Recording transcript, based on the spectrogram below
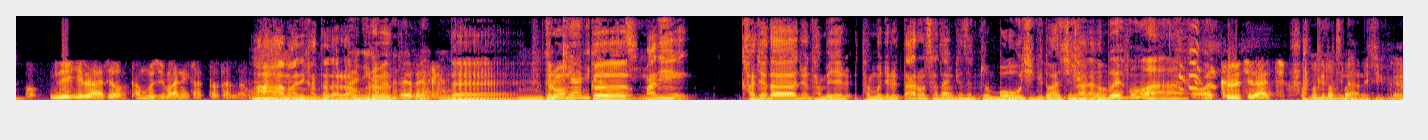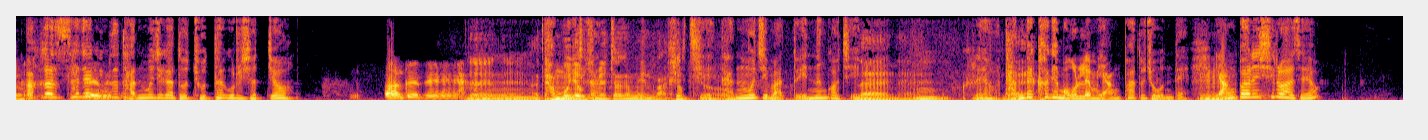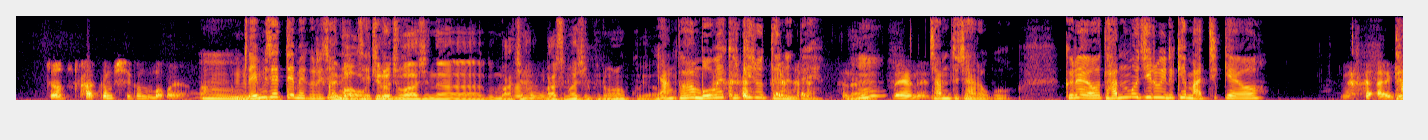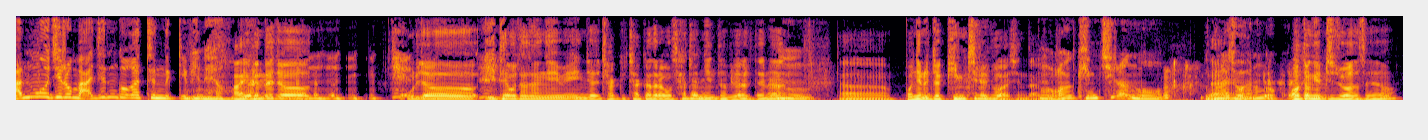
어, 얘기를 하죠. 단무지 많이 갖다 달라고. 아, 많이 갖다 달라고. 많이 그러면, 갖다 달라고. 네네. 네. 음, 느끼하니까 그, 그렇지. 많이 가져다 준 단무지를, 단무지를 따로 사장님께서 좀 모으시기도 하시나요? 왜 모아? 어, 그러진 않죠. 그렇지는 않으시고요. 아까 사장님도 네네. 단무지가 더 좋다고 그러셨죠? 아, 네네. 네네. 아, 단무지 단무지가- 없으면 짜장면은 맛이 그렇지. 없죠. 단무지 맛도 있는 거지. 네네. 음, 그래요. 담백하게 먹으려면 양파도 좋은데. 음. 양파는 싫어하세요? 저 가끔씩은 먹어요. 음, 냄새 때문에 그러죠. 아니, 뭐 냄새 억지로 때문에. 좋아하신다고 마실- 음. 말씀하실 필요는 없고요. 양파가 몸에 그렇게 좋다는데. 네. 응? 네네. 잠도 잘 오고. 그래요. 단무지로 이렇게 마칠게요. 알겠습니다. 단무지로 맞은 것 같은 느낌이네요. 아니 근데 저 우리 저 이태호 사장님이 이제 작, 작가들하고 사전 인터뷰할 때는 어, 본인은 저 김치를 좋아하신다고. 음, 어유 김치는 뭐 누구나 네. 좋아하는 거고. 어떤 김치 좋아하세요?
